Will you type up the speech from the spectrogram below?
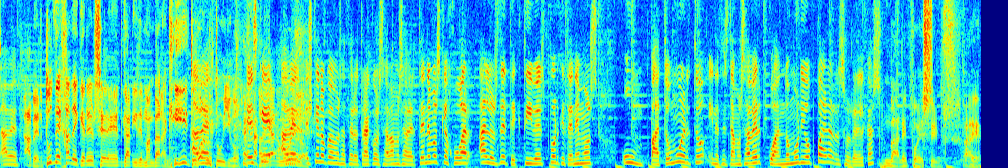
A ver. A ver, tú deja de querer ser Edgar y de mandar aquí, tú A a, ver, lo tuyo. Es que, Adriana a ver, Morelos. es que no podemos hacer otra cosa. Vamos a ver, tenemos que jugar a los detectives porque tenemos un pato muerto y necesitamos saber cuándo murió para resolver el caso. Vale, pues eh, a ver.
